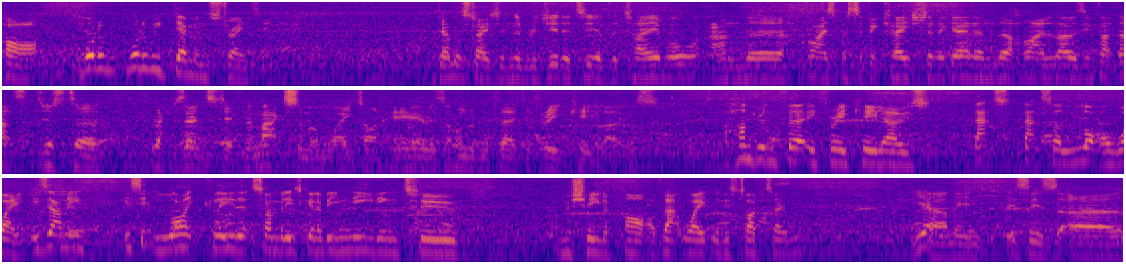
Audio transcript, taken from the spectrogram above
part. What are, what are we demonstrating? Demonstrating the rigidity of the table and the high specification again and the high lows. In fact, that's just a representative. The maximum weight on here is 133 kilos. 133 kilos. That's that's a lot of weight. Is I mean, is it likely that somebody's going to be needing to machine a part of that weight with this type of table? Yeah, I mean, this is uh,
